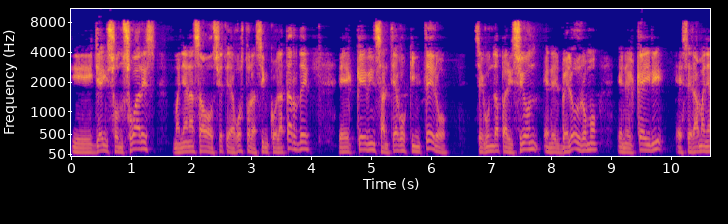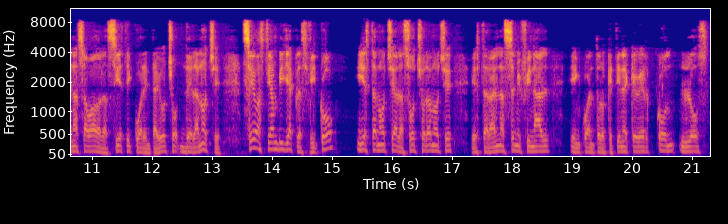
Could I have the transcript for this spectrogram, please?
y Jason Suárez, mañana sábado 7 de agosto a las 5 de la tarde. Eh, Kevin Santiago Quintero, segunda aparición en el velódromo en el Keiri será mañana sábado a las 7 y 48 de la noche. Sebastián Villa clasificó y esta noche a las 8 de la noche estará en la semifinal en cuanto a lo que tiene que ver con los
